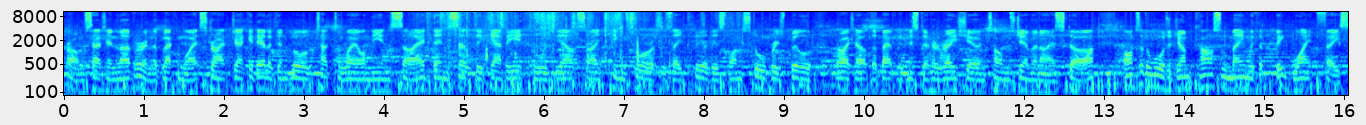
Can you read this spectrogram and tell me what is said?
From Satin Lover in the black and white striped jacket, Elegant Lord tucked away on the inside, then Celtic Abbey towards the outside, King Taurus as they clear this one, Strawbridge Bill right out the back with Mr. Horatio and Tom's Gemini Star. Onto the water jump, Castle Mane with the big white face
